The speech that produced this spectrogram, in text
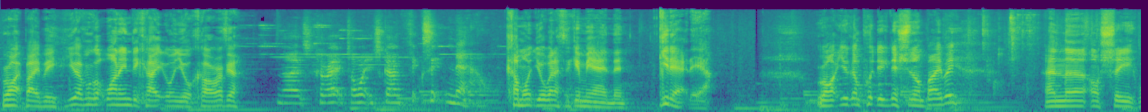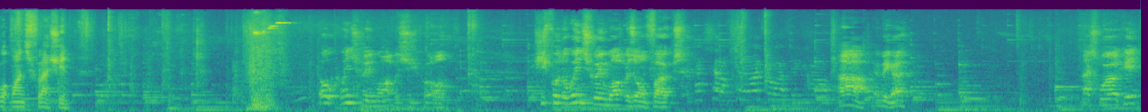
Right, baby, you haven't got one indicator on your car, have you? No, it's correct. I want you to go and fix it now. Come on, you're going to have to give me a hand then. Get out there. Right, you're going to put the ignition on, baby, and uh, I'll see what one's flashing. Oh, windscreen wipers she's put on. She's put the windscreen wipers on, folks. That's how I drive the car. Ah, here we go. That's working.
